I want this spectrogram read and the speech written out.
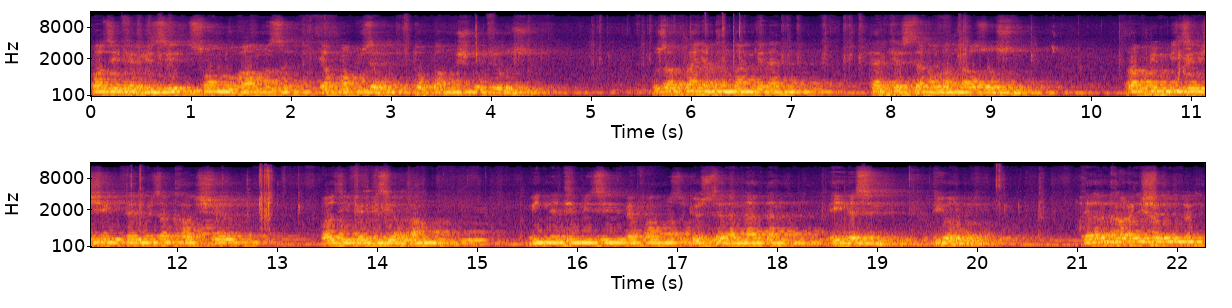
vazifemizi, son duamızı yapmak üzere toplanmış bulunuyoruz. Uzaktan yakından gelen herkesten Allah razı olsun. Rabbim bizleri şehitlerimize karşı vazifemizi yapan, minnetimizi, vefamızı gösterenlerden eylesin diyorum. Değerli kardeşlerim,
